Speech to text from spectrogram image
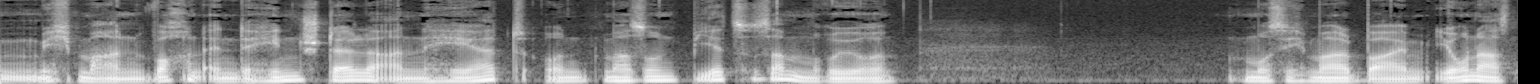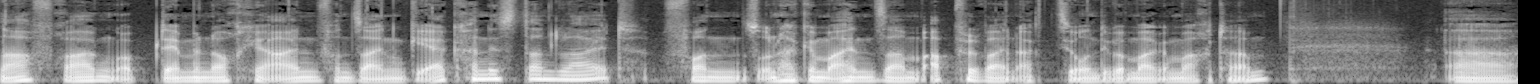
mich mal ein Wochenende hinstelle an den Herd und mal so ein Bier zusammenrühre muss ich mal beim Jonas nachfragen, ob der mir noch hier einen von seinen Gärkanistern leiht, von so einer gemeinsamen Apfelweinaktion, die wir mal gemacht haben. Äh,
